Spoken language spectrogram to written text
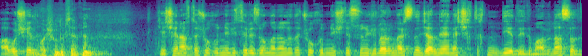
Abi hoş geldin. Hoş bulduk Serkan. Geçen hafta çok ünlü bir televizyon kanalında çok ünlü işte sunucuların karşısında canlı yayına çıktık diye duydum abi. Nasıldı?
